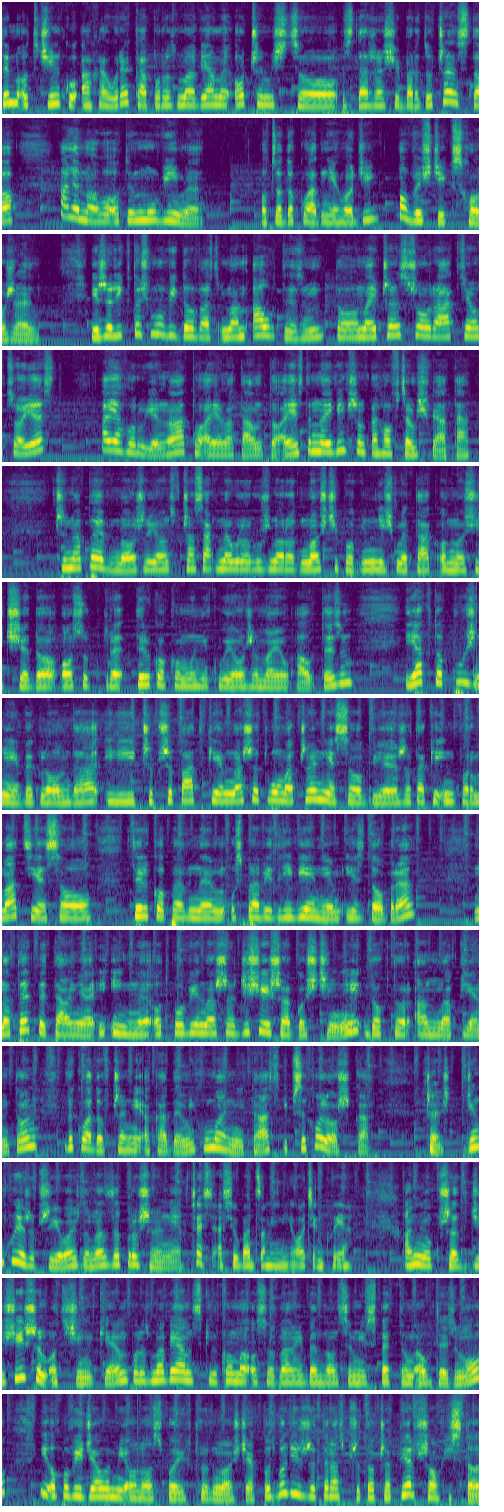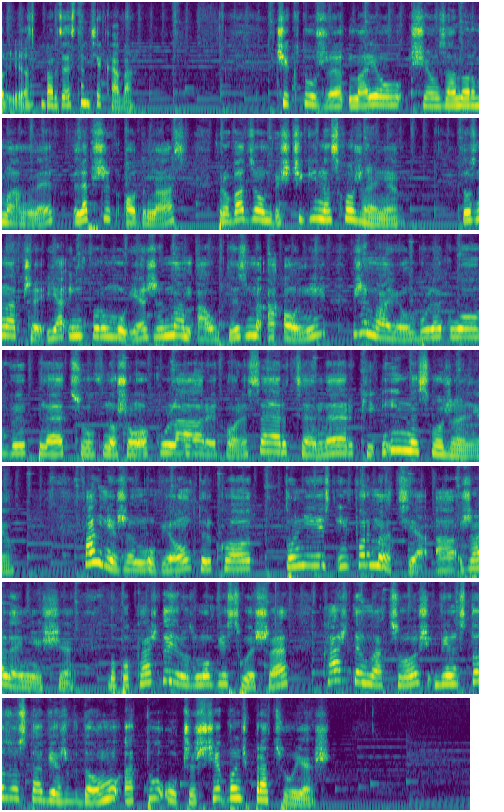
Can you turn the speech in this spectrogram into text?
tym odcinku Acheureka porozmawiamy o czymś, co zdarza się bardzo często, ale mało o tym mówimy. O co dokładnie chodzi? O wyścig schorzeń. Jeżeli ktoś mówi do Was, mam autyzm, to najczęstszą reakcją co jest? A ja choruję na to, a ja na tamto, a jestem największym pechowcem świata. Czy na pewno, żyjąc w czasach neuroróżnorodności, powinniśmy tak odnosić się do osób, które tylko komunikują, że mają autyzm? Jak to później wygląda i czy przypadkiem nasze tłumaczenie sobie, że takie informacje są tylko pewnym usprawiedliwieniem, jest dobre? Na te pytania i inne odpowie nasza dzisiejsza gościni, dr Anna Piętoń, wykładowczyni Akademii Humanitas i psycholożka. Cześć, dziękuję, że przyjęłaś do nas zaproszenie. Cześć Asiu, bardzo mi miło, dziękuję. Aniu, przed dzisiejszym odcinkiem porozmawiałam z kilkoma osobami będącymi w spektrum autyzmu i opowiedziały mi one o swoich trudnościach. Pozwolisz, że teraz przytoczę pierwszą historię. Bardzo jestem ciekawa. Ci, którzy mają się za normalnych, lepszych od nas, prowadzą wyścigi na schorzenia. To znaczy, ja informuję, że mam autyzm, a oni, że mają bóle głowy, pleców, noszą okulary, chore serce, nerki i inne schorzenia. Fajnie, że mówią, tylko to nie jest informacja, a żalenie się, bo po każdej rozmowie słyszę, każdy ma coś, więc to zostawiasz w domu, a tu uczysz się bądź pracujesz.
